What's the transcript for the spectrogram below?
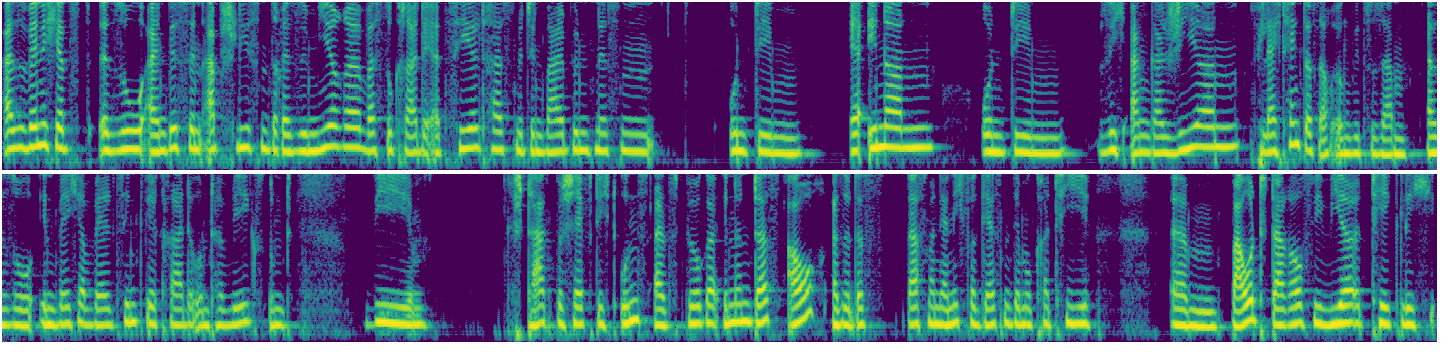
Also wenn ich jetzt äh, so ein bisschen abschließend resümiere, was du gerade erzählt hast mit den Wahlbündnissen und dem Erinnern und dem sich engagieren, vielleicht hängt das auch irgendwie zusammen. Also in welcher Welt sind wir gerade unterwegs und wie stark beschäftigt uns als BürgerInnen das auch. Also das darf man ja nicht vergessen. Demokratie ähm, baut darauf, wie wir täglich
